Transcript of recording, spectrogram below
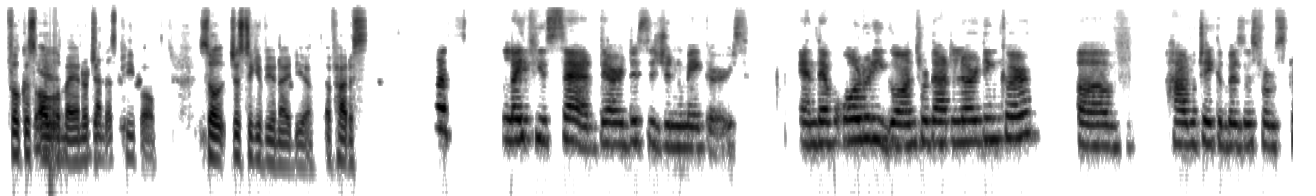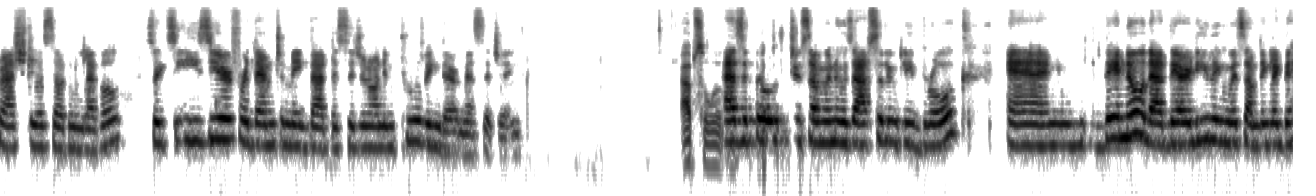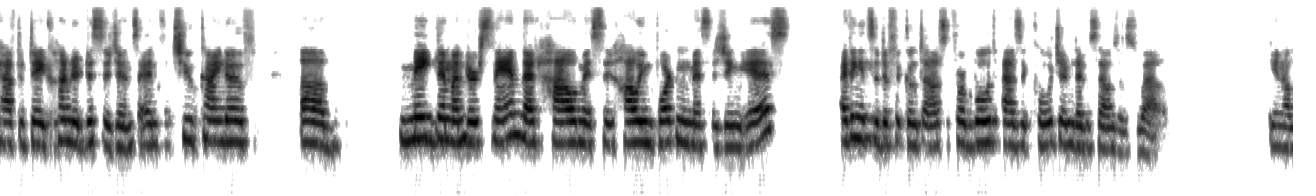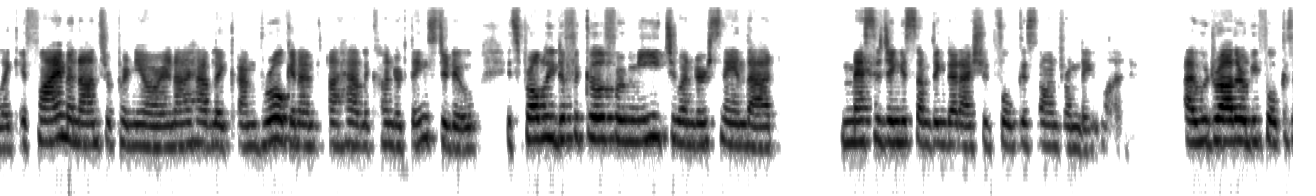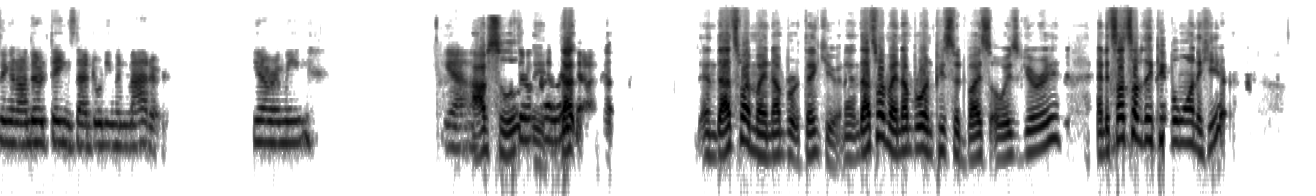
Focus yeah. all of my energy on those people. So just to give you an idea of how to. But like you said, they're decision makers and they've already gone through that learning curve of how to take a business from scratch to a certain level. So it's easier for them to make that decision on improving their messaging. Absolutely. As opposed to someone who's absolutely broke and they know that they are dealing with something like they have to take 100 decisions and to kind of uh, make them understand that how message how important messaging is. I think it's a difficult task for both as a coach and themselves as well. You know like if i'm an entrepreneur and i have like i'm broke and I'm, i have like 100 things to do it's probably difficult for me to understand that messaging is something that i should focus on from day one I would rather be focusing on other things that don't even matter. You know what I mean? Yeah. Absolutely. So like that, that. And that's why my number thank you. And that's why my number one piece of advice always, Guri, and it's not something people want to hear.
